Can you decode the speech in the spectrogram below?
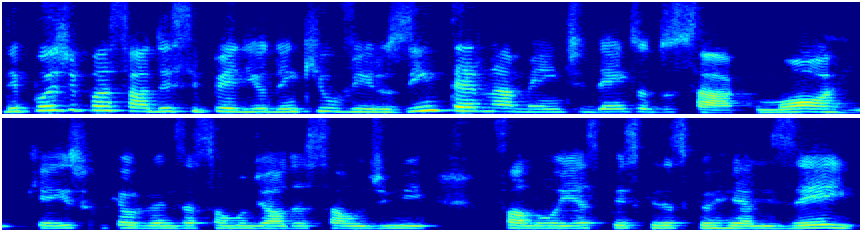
Depois de passado esse período em que o vírus internamente dentro do saco morre, que é isso que a Organização Mundial da Saúde me falou e as pesquisas que eu realizei,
